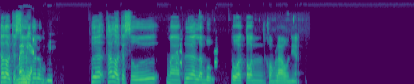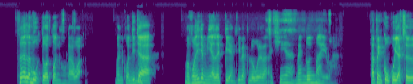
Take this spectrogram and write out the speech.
ถ้าเราจะไม่ซื้อมีเพื่อระบุเพื่อถ้าเราจะซื้อมาเพื่อระบุตัวตนของเราเนี่ย เพื่อระบุตัวตนของเราอะ่ะ มันควรที่จะมันควรที่จะมีอะไรเปลี่ยนที่แบบรู้เลยว่าไอ้เชี่ยแม่งรุ่นใหม่ว่ะ ถ้าเป็นกูกูอยากซื้อ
